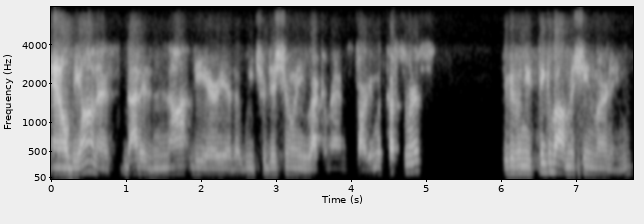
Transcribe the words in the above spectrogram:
And I'll be honest, that is not the area that we traditionally recommend starting with customers. Because when you think about machine learning,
